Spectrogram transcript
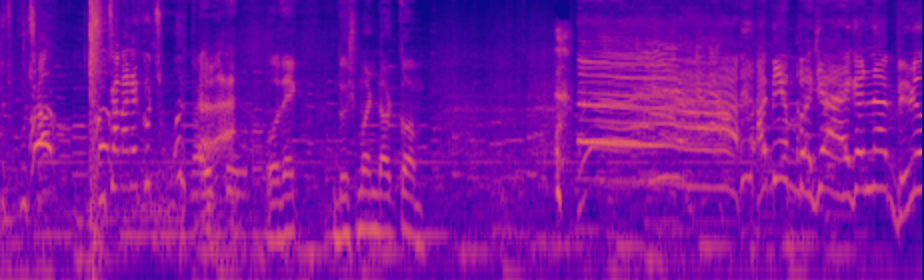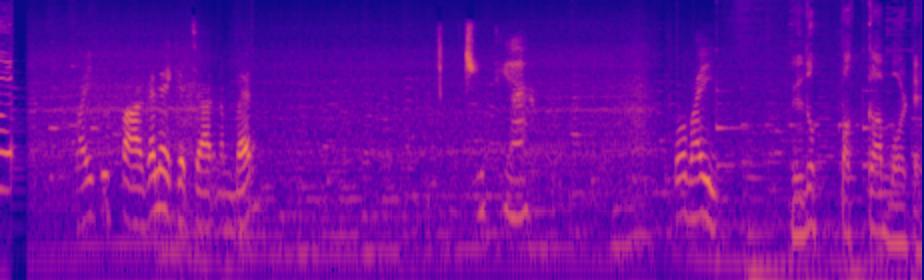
कुछ पूछा? पूछा मैंने कुछ? वो देख दुश्मन डॉट कॉम अभी मज़ा आएगा ना भिड़ो। भाई तू पागल है क्या चार नंबर? छूतिया ओ भाई। ये तो पक्का बॉट है।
